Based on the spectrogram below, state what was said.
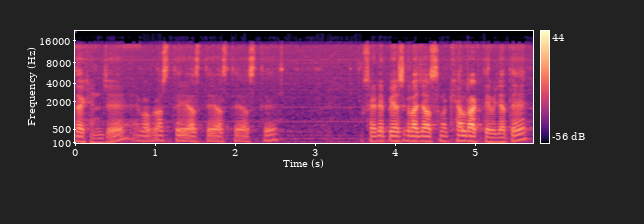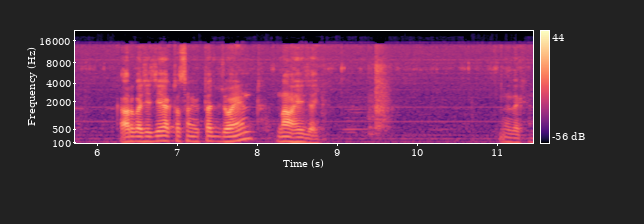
দেখেন যে এভাবে আস্তে আস্তে আস্তে আস্তে সাইডে পেঁয়াজগুলো যাওয়ার সময় খেয়াল রাখতে হবে যাতে কারও কাছে যে একটার সঙ্গে একটা জয়েন্ট না হয়ে যায়। দেখেন।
